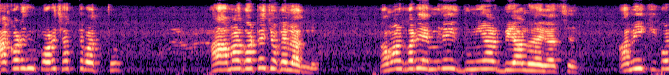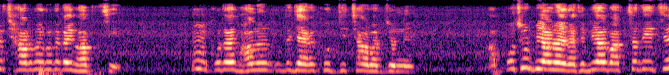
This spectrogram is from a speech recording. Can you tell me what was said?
আর কদিন পরে ছাড়তে পারতো। আর আমার ঘরটাই চোখে লাগল। আমার ঘরে এমনিতেই দুনিয়ার বিড়াল হয়ে গেছে। আমি কি করে ছাড়বো এগুলোকে তাই ভাবছি? হ্যাঁ কোথায় ভালো একটা জায়গা খুঁজছি ছাড়বার জন্যে? আর প্রচুর বিড়াল হয়ে গেছে। বিড়াল বাচ্চা দিয়েছে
